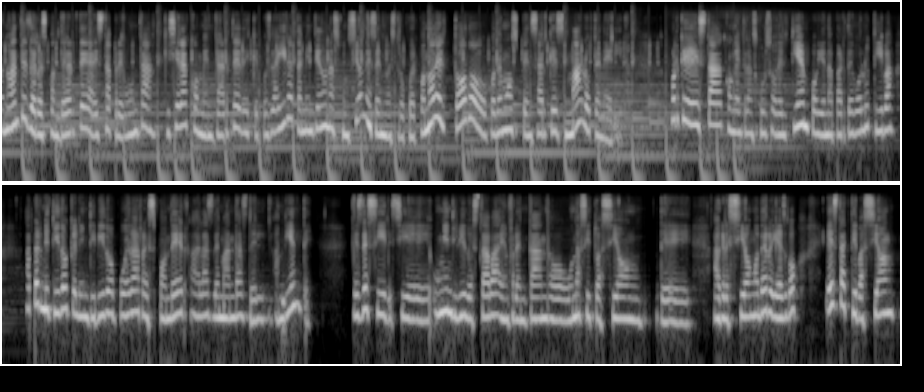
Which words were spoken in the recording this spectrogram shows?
Bueno, antes de responderte a esta pregunta, quisiera comentarte de que pues la ira también tiene unas funciones en nuestro cuerpo. No del todo podemos pensar que es malo tener ira, porque esta con el transcurso del tiempo y en la parte evolutiva ha permitido que el individuo pueda responder a las demandas del ambiente. Es decir, si un individuo estaba enfrentando una situación de agresión o de riesgo, esta activación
